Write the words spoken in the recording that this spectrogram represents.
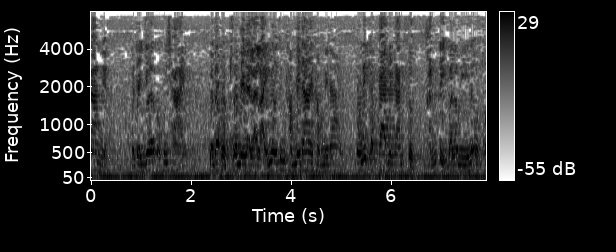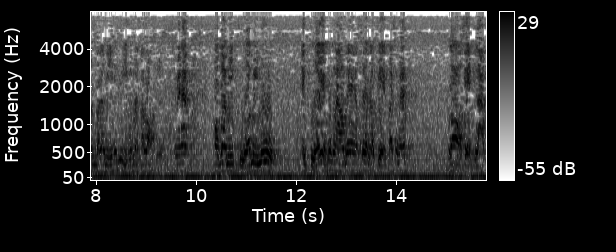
กั้นเนี่ย มันจะเยอะกว่าผู้ชาย มันจะอดทนในหลาย ๆ เรื่องซึ่งทำไม่ได้ทำไม่ได้ ตรงนี้กับกายเป็นการฝึกขันติบารมีและอดทนบารมีให้ผู้หญิงมาตลอดเลยใช่ไหมครับพอมามีผัวมีลูกไอ้ผัวอย่างพวกเราแม่โคตรเอาเปรียบเขาใช่ไหมล่อเสร็จหลับ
